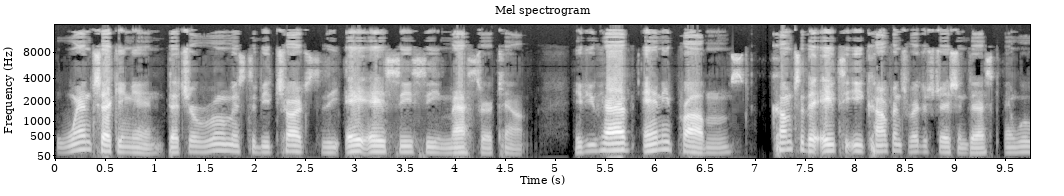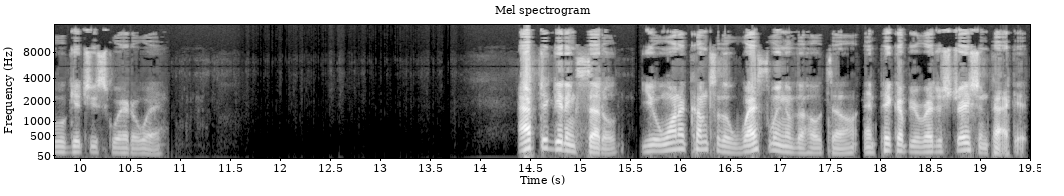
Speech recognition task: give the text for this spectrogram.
when checking in that your room is to be charged to the AACC master account. If you have any problems, come to the ATE conference registration desk and we will get you squared away. After getting settled, you'll want to come to the west wing of the hotel and pick up your registration packet.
